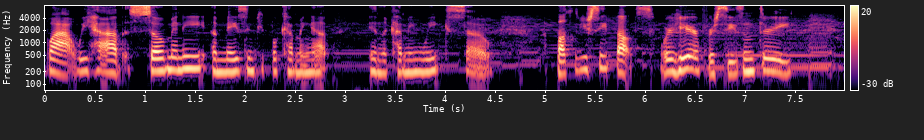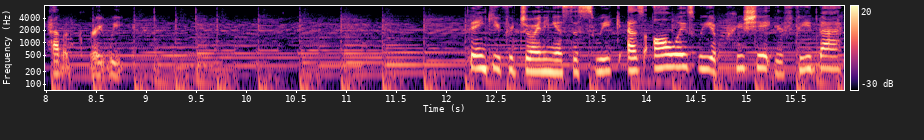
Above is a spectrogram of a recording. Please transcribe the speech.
wow, we have so many amazing people coming up in the coming weeks. So buckle your seatbelts. We're here for season three. Have a great week. Thank you for joining us this week. As always, we appreciate your feedback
